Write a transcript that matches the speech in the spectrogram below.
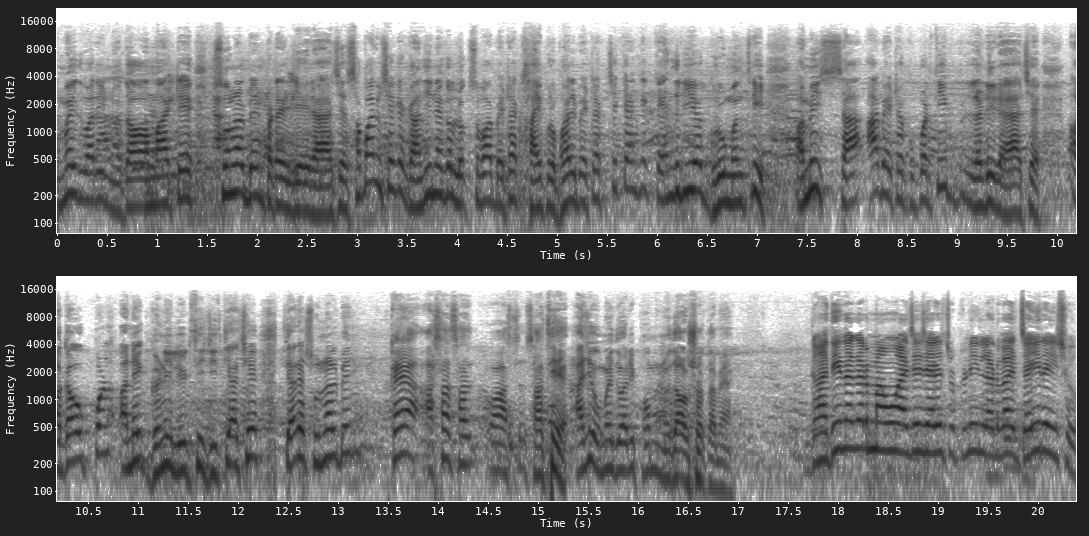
ઉમેદવારી નોંધાવવા માટે સોનલબેન પટેલ જઈ રહ્યા છે. સ્વાભાવિક છે કે ગાંધીનગર લોકસભા બેઠક હાઈ પ્રોફાઇલ બેઠક છે કારણ કે કેન્દ્રીય ગૃહમંત્રી અમિત શાહ આ બેઠક ઉપરથી લડી રહ્યા છે. અગાઉ પણ અનેક ઘણી લીડથી જીત્યા છે. ત્યારે સોનલબેન, કયા આશા સાથે આજે ઉમેદવારી ફોર્મ નોંધાવશો તમે? ગાંધીનગરમાં હું આજે જ્યારે ચૂંટણી લડવા જઈ રહી છું,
